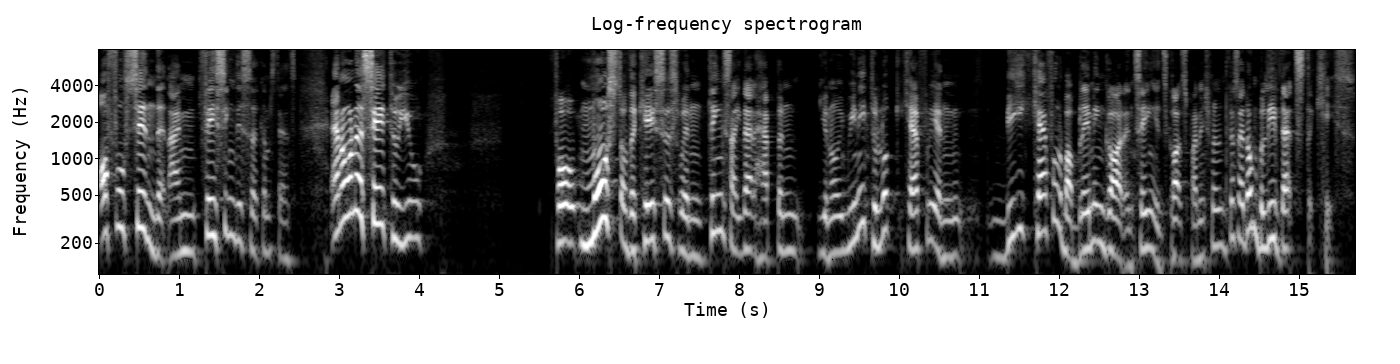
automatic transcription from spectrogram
awful sin that I'm facing this circumstance? And I want to say to you, for most of the cases when things like that happen, you know, we need to look carefully and be careful about blaming God and saying it's God's punishment because I don't believe that's the case.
